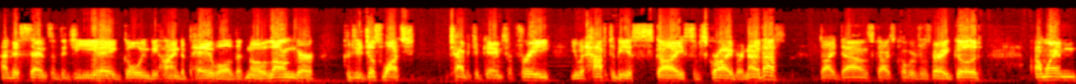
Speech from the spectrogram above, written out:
and this sense of the GAA going behind a paywall that no longer could you just watch championship games for free. You would have to be a Sky subscriber. Now that died down. Sky's coverage was very good, and when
